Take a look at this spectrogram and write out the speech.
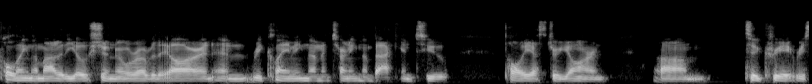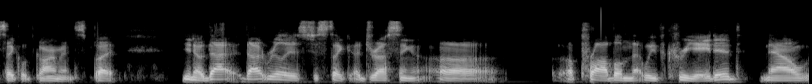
pulling them out of the ocean or wherever they are and, and reclaiming them and turning them back into polyester yarn um, to create recycled garments, but you know that that really is just like addressing uh, a problem that we've created. Now,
